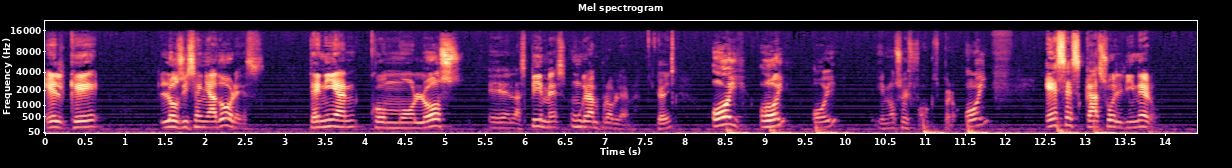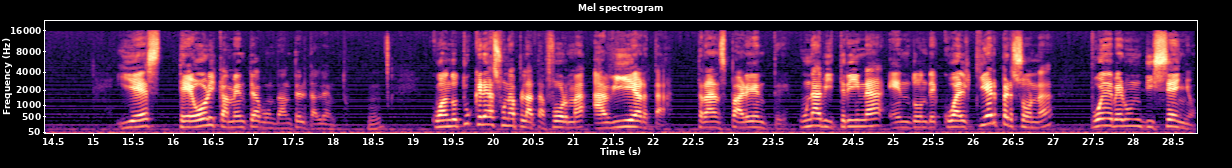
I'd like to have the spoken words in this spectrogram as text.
el que los diseñadores tenían como los eh, las pymes un gran problema. Hoy, hoy, hoy, y no soy Fox, pero hoy es escaso el dinero y es teóricamente abundante el talento. Mm. Cuando tú creas una plataforma abierta, transparente, una vitrina en donde cualquier persona puede ver un diseño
